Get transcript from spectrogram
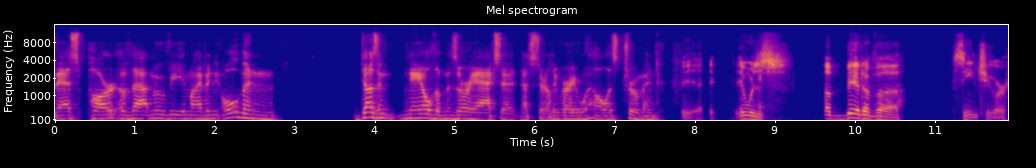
best part of that movie, in my opinion. Oldman doesn't nail the Missouri accent necessarily very well as Truman. Yeah, it was a bit of a scene chewer.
